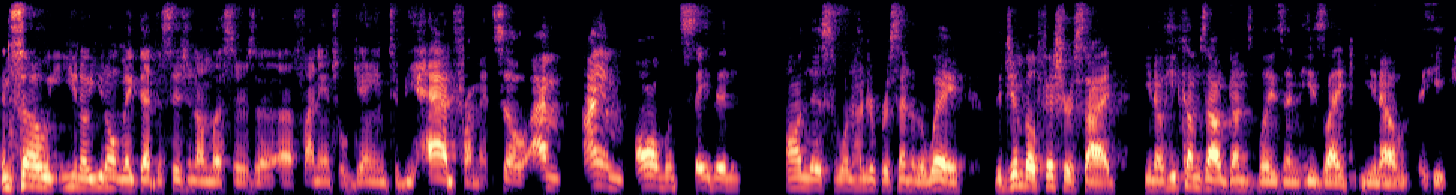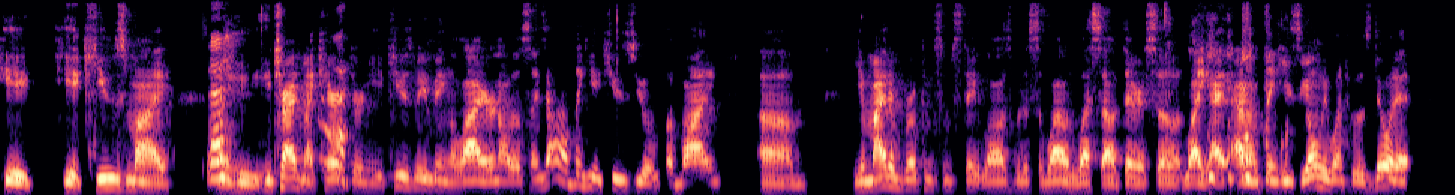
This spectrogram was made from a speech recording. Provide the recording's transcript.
And so, you know, you don't make that decision unless there's a, a, financial gain to be had from it. So I'm I am all with Saban on this 100% of the way. The Jimbo Fisher side, you know, he comes out guns blazing. He's like, you know, he he he accused my uh, he he tried my character and he accused me of being a liar and all those things. I don't think he accused you of, of lying. Um, you might have broken some state laws, but it's the Wild West out there. So like I, I don't think he's the only one who is doing it.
